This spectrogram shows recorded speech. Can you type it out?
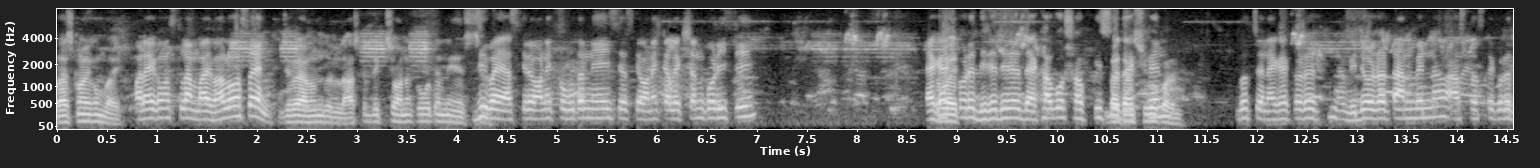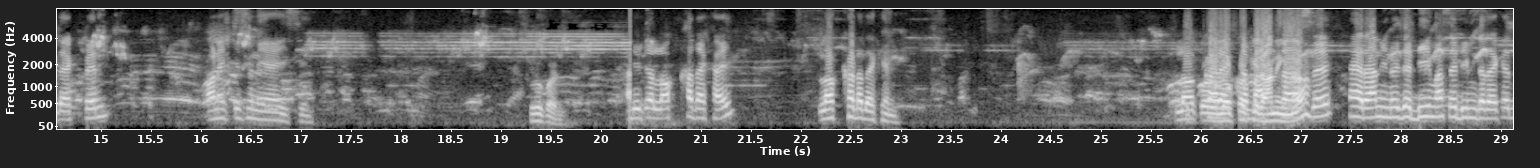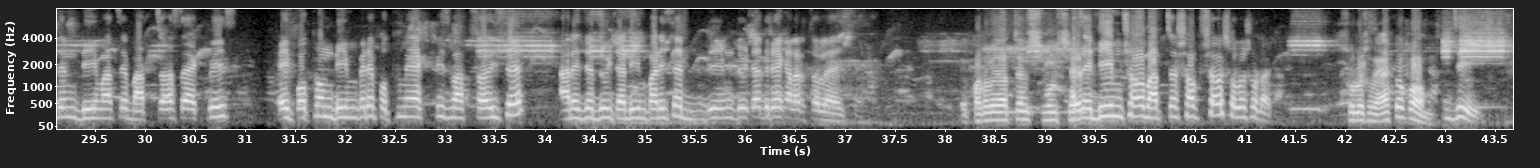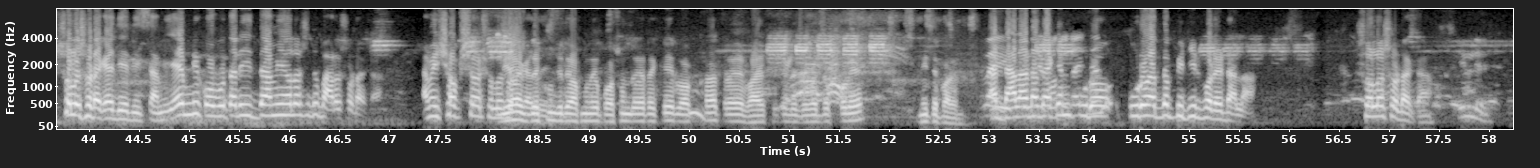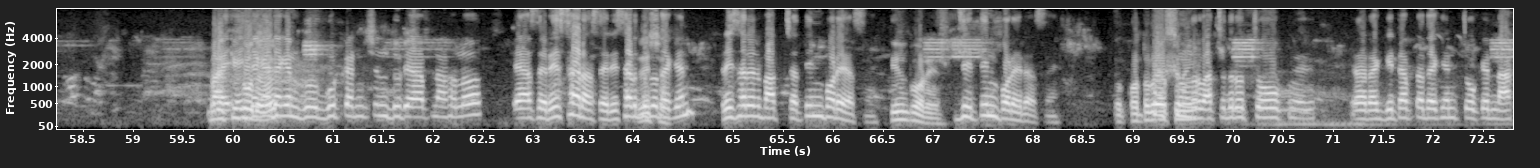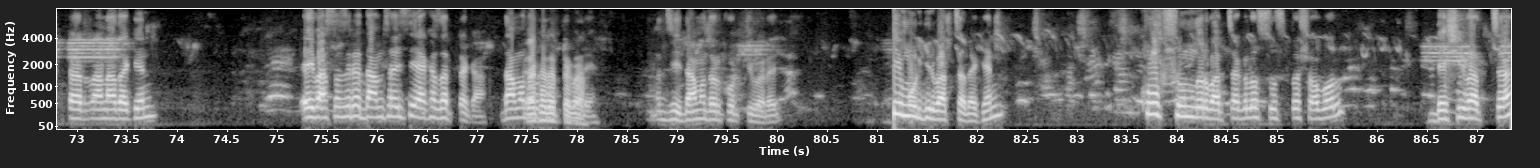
ভাই, আসসালামু ভাই। ওয়ালাইকুম আসসালাম ভাই ভালো আছেন? জি ভাই আলহামদুলিল্লাহ। আজকে দেখছি অনেক কবুতর নিয়ে এসেছি। জি ভাই আজকে অনেক কবুতর নিয়ে এসেছি আজকে অনেক কালেকশন করেছি। এক এক করে ধীরে ধীরে দেখাবো সবকিছু দেখবেন। বুঝছেন এক এক করে ভিডিওটা টানবেন না আস্তে আস্তে করে দেখবেন। অনেক কিছু নিয়ে আইছি। শুরু করেন। আর এটা লক্ষা দেখাই। লক্ষাটা দেখেন। লক্ষার একটা বাচ্চা আছে। হ্যাঁ রানিং ওই যে ডিম আছে ডিমটা দেন ডিম আছে বাচ্চা আছে এক পিস এই প্রথম ডিম পেরে প্রথমে এক পিস বাচ্চা হইছে আর এই যে দুইটা ডিম ডিম দুইটা কালার চলে আসছে কত করে যাচ্ছেন ফুল সেট আচ্ছা ডিম সহ বাচ্চা সব সহ ষোলোশো টাকা। ষোলোশো এত কম? জি ষোলোশো টাকায় দিয়ে দিচ্ছি আমি। এমনি কবুতারির দামই হলো শুধু বারোশো টাকা। আমি সব সহ ষোলোশো বিহার টাকা দেখুন যদি আপনাদের পছন্দ হয়ে থাকে লক্ষা তবে ভাইয়ের সাথে যোগাযোগ করে নিতে পারেন। আর ডালাটা দেখেন পুরো পুরো একদম পিটির পরে ডালা। ষোলোশো টাকা। ভাই কি এই কবুতর জায়গায় ভাই? দেখেন গুড কন্ডিশন দুটো আপনার হলো আছে রেসার আছে। রেসার দুটো দেখেন রেসারের বাচ্চা তিন পরে আছে। তিন পরে? জি তিন পরের আছে। তো কত করে সুন্দর বাচ্চাদেরও চোখ দেখেন চোখের নাকটার রানা দেখেন। এই দাম চাইছি এক হাজার টাকা। দামাদর 1000 করতে টাকা। পারে। জি দামাদর করতে পারে। মুরগির বাচ্চা দেখেন। খুব সুন্দর বাচ্চাগুলো সুস্থ সবল দেশি বাচ্চা।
